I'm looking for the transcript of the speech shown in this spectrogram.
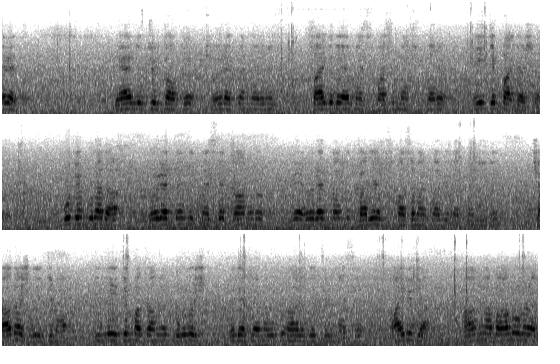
Evet. Değerli Türk halkı, öğretmenlerimiz, saygıdeğer basın mensupları, eğitim paydaşları. Bugün burada öğretmenlik meslek kanunu ve öğretmenlik kariyer basamaklar yönetmeliğinin çağdaş eğitime, Milli Eğitim Bakanlığı kuruluş hedeflerine uygun hale getirilmesi, ayrıca kanuna bağlı olarak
